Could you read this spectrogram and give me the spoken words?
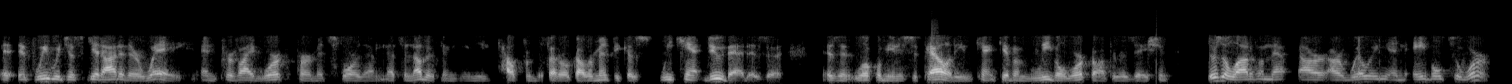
If we would just get out of their way and provide work permits for them, that's another thing we need help from the federal government because we can't do that as a as a local municipality. We can't give them legal work authorization. There's a lot of them that are are willing and able to work,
